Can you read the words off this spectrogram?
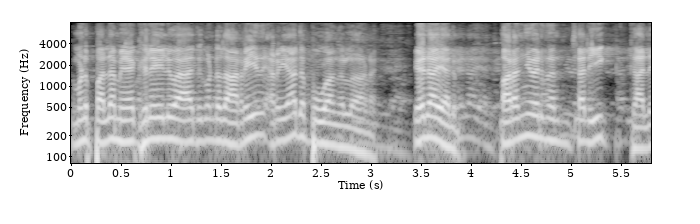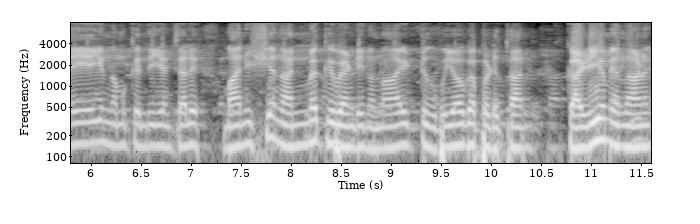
നമ്മൾ പല മേഖലയിലും ആയതുകൊണ്ട് അത് അറിയ അറിയാതെ പോകുക എന്നുള്ളതാണ്. ഏതായാലും പറഞ്ഞു വരുന്നത് വെച്ചാൽ ഈ കലയെയും നമുക്ക് എന്ത് ചെയ്യാൻ വെച്ചാൽ മനുഷ്യ നന്മയ്ക്ക് വേണ്ടി നന്നായിട്ട് ഉപയോഗപ്പെടുത്താൻ കഴിയും എന്നാണ്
